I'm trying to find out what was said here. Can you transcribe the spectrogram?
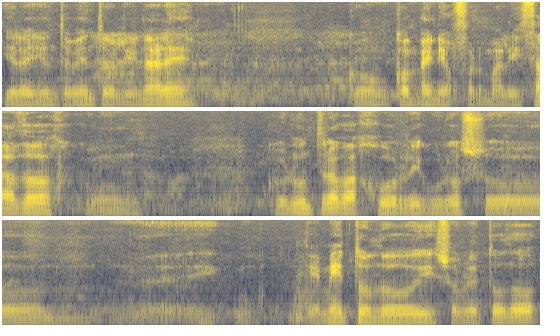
y el Ayuntamiento de Linares, con convenios formalizados, con, un trabajo riguroso eh, de método y sobre todo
